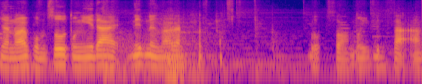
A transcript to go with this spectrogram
อย่างน้อยผมสู้ตรงนี้ได้นิดนึงแล้วกัน บวกสองตรงนี้เป็นสาม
